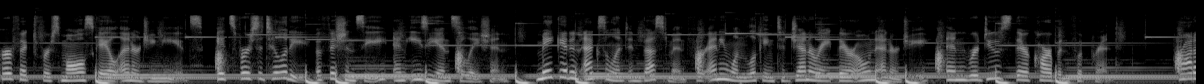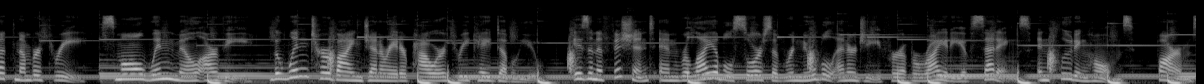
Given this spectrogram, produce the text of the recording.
perfect for small-scale energy needs. Its versatility, efficiency, and easy installation make it an excellent investment for anyone looking to generate their own energy and reduce their carbon footprint. Product number 3. Small Windmill RV. The wind turbine generator Power 3kW is an efficient and reliable source of renewable energy for a variety of settings, including homes, farms,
